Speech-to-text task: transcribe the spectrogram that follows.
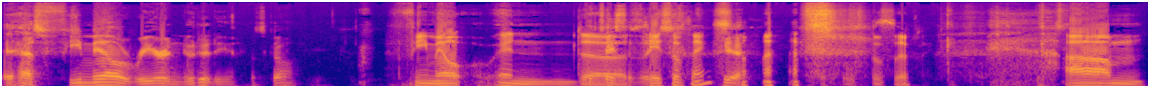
It has female rear nudity. Let's go. Female in the, taste, of things. Yeah. so specific. Um,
